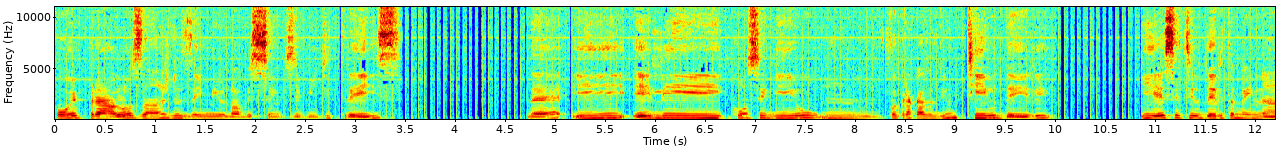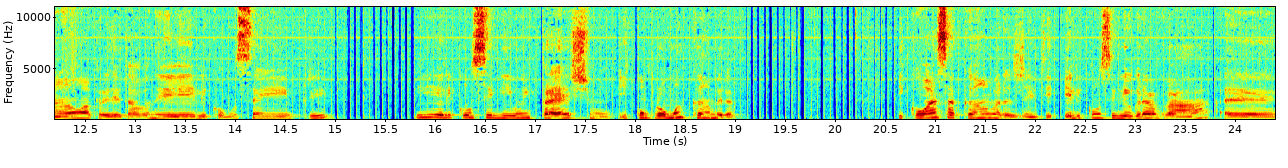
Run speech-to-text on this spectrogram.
foi para Los Angeles em 1923 né? e ele conseguiu, um, foi para casa de um tio dele e esse tio dele também não acreditava nele, como sempre. E ele conseguiu um empréstimo e comprou uma câmera com essa câmera, gente, ele conseguiu gravar é,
